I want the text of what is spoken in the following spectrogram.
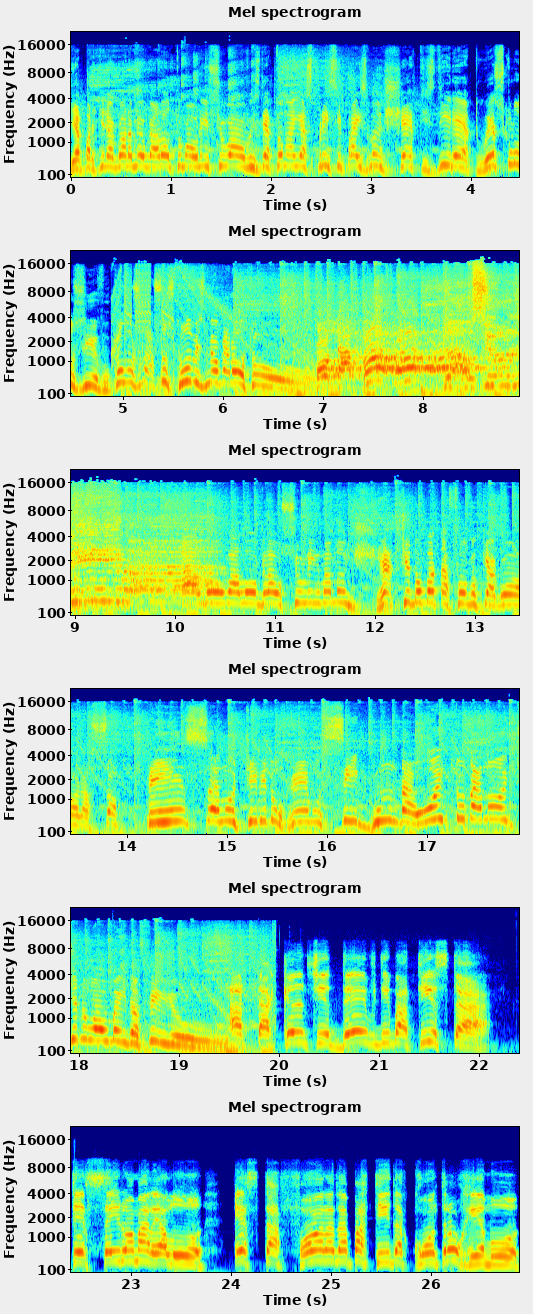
E a partir de agora, meu garoto Maurício Alves, detona aí as principais manchetes, direto, exclusivo, com os nossos clubes, meu garoto! Botafogo! Glaucio Lima! Alô, alô, Glaucio Lima, manchete do Botafogo que agora só pensa no time do Remo, segunda, oito da noite no Almeida Filho. Atacante David Batista, terceiro amarelo, está fora da partida contra o Remo,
